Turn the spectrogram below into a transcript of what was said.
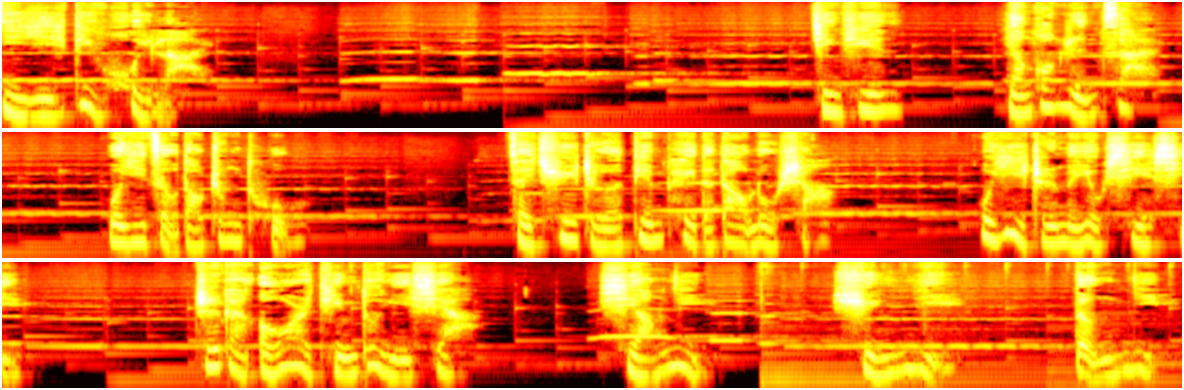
你一定会来。今天，阳光仍在，我已走到中途。在曲折颠沛的道路上，我一直没有歇息，只敢偶尔停顿一下，想你，寻你，等你。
